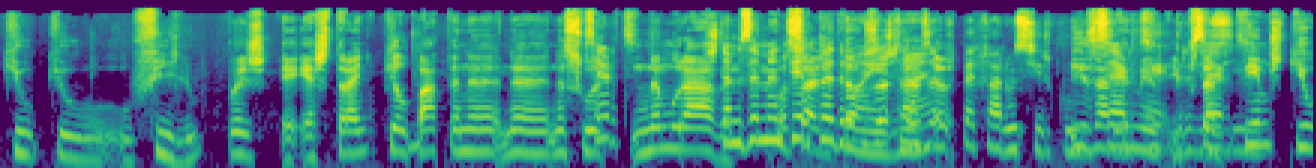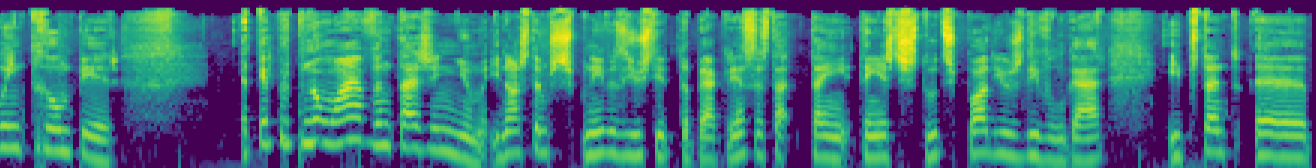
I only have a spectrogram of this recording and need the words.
que, o, que o filho pois é, é, estranho que ele bata na, na, na sua certo. namorada. Estamos a manter seja, padrões, estamos a, não é? a perpetuar um círculo. Exatamente. Certo. E portanto temos que o interromper. Até porque não há vantagem nenhuma. E nós estamos disponíveis e o Instituto de Apoio à Criança está, tem, tem estes estudos, pode-os divulgar e, portanto, uh,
